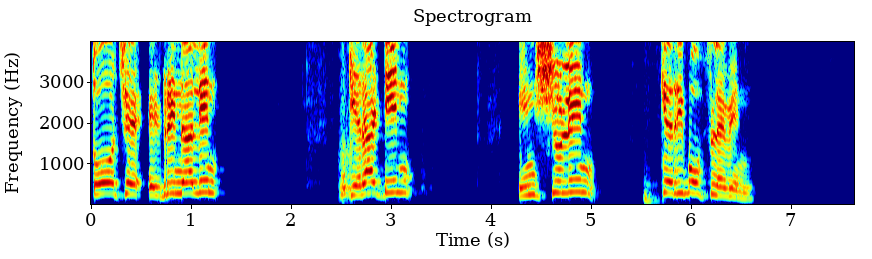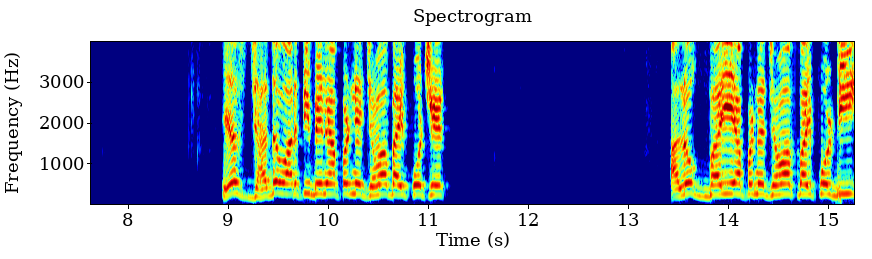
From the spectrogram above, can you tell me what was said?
તો છે એડ્રિનાલિન, કેરાટીન, ઇન્સ્યુલિન કે રિબોફ્લેવિન? યસ જાદવ આરતીબેને આપણને જવાબ આપ્યો છે. આલોકભાઈ આપણને જવાબ આપ્યો ડી.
